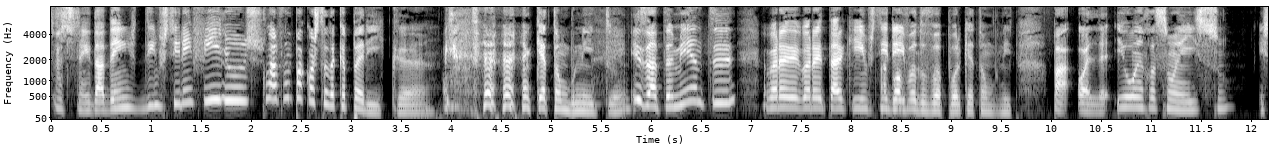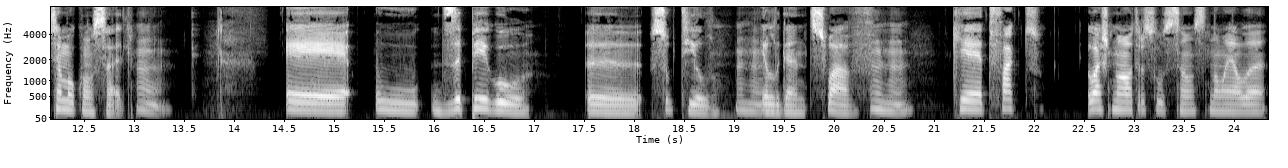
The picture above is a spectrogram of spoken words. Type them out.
vocês têm idade de investir em filhos. Claro, vão para a Costa da Caparica. que é tão bonito. Exatamente. Agora, agora estar aqui a investir A em... Cova do Vapor, que é tão bonito. Pá, olha, eu em relação a isso, isto é o meu conselho. Hum. É o desapego eh, subtil, Uhum. elegante, suave, Uhum. que é de facto, eu acho que não há outra solução senão ela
